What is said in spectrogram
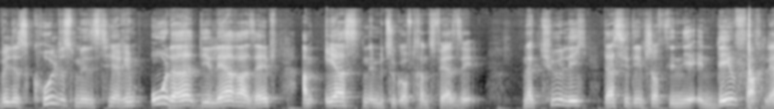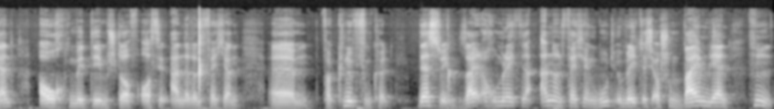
will das Kultusministerium oder die Lehrer selbst am ersten in Bezug auf Transfer sehen? Natürlich, dass ihr den Stoff, den ihr in dem Fach lernt, auch mit dem Stoff aus den anderen Fächern ähm, verknüpfen könnt. Deswegen seid auch unbedingt in anderen Fächern gut. Überlegt euch auch schon beim Lernen, hm,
